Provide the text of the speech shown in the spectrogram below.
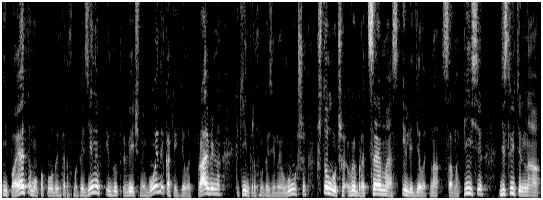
И поэтому по поводу интернет-магазинов идут вечные войны, как их делать правильно, какие интернет-магазины лучше, что лучше выбрать CMS или делать на самописи, действительно,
